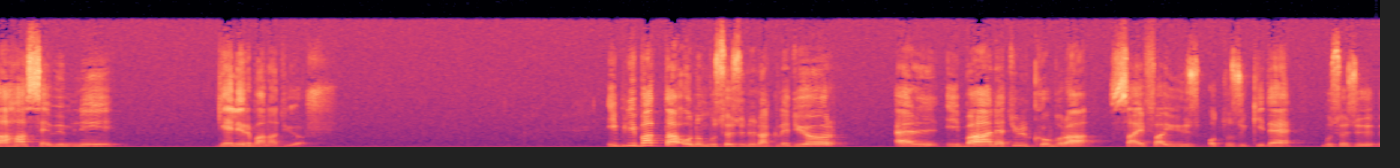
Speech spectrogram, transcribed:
daha sevimli gelir bana diyor. İbn Battah onun bu sözünü naklediyor. El İbanetül Kubra sayfa 132'de bu sözü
